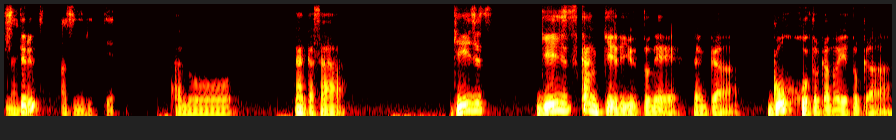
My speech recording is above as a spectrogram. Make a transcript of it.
知ってる？あつ塗りって？あのーなんかさ、芸術、芸術関係で言うとね、なんか、ゴッホとかの絵とか、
